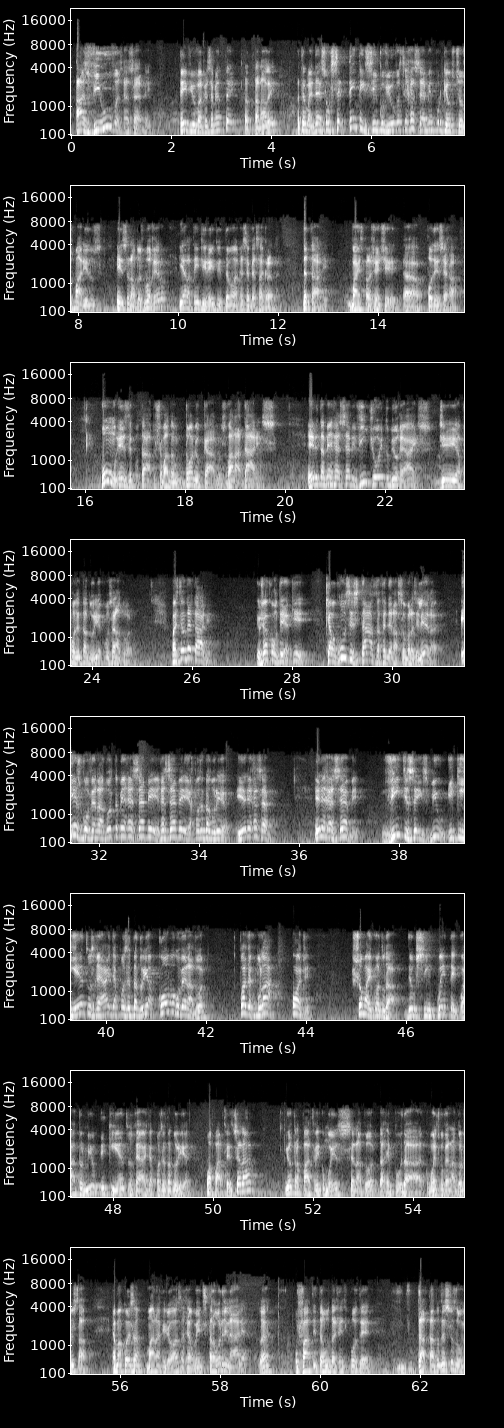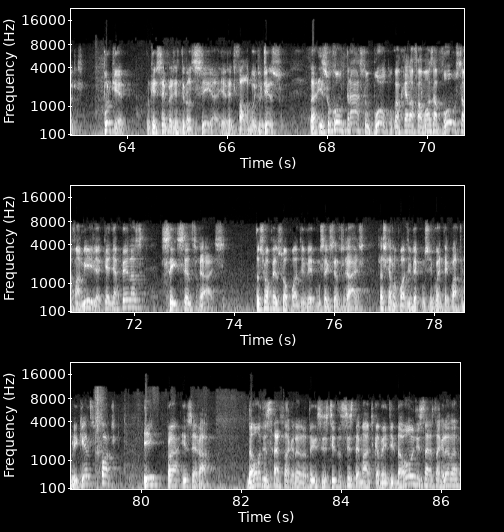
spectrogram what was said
as viúvas recebem. Tem viúva recebendo? Tem, está tá na lei. Para ter uma ideia, são 75 viúvas que recebem porque os seus maridos ex-senadores morreram e ela tem direito, então, a receber essa grana. Detalhe, mais para a gente uh, poder encerrar. Um ex-deputado chamado Antônio Carlos Valadares, ele também recebe 28 mil reais de aposentadoria como senador. Mas tem um detalhe. Eu já contei aqui que alguns estados da Federação Brasileira, ex-governador também recebe, recebe aposentadoria. E ele recebe. Ele recebe 26.500 reais de aposentadoria como governador. Pode acumular? Pode. Soma aí quanto dá. Deu 54.500 reais de aposentadoria. Uma parte vem do Senado e outra parte vem como ex-senador da, da como ex-governador do Estado. É uma coisa maravilhosa, realmente extraordinária, né? O fato, então, da gente poder tratar todos esses números. Por quê? Porque sempre a gente noticia, e a gente fala muito disso, né? isso contrasta um pouco com aquela famosa Bolsa Família, que é de apenas 600 reais. Então, se uma pessoa pode viver com 600 reais, você acha que ela não pode viver com 54.500? Pode. E, para encerrar, da onde sai essa grana? Eu tenho insistido sistematicamente, da onde sai essa grana?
